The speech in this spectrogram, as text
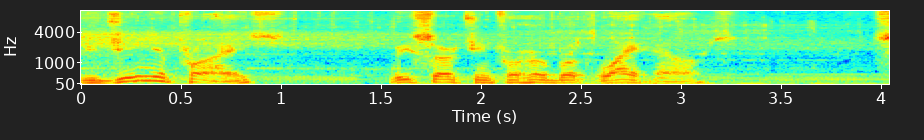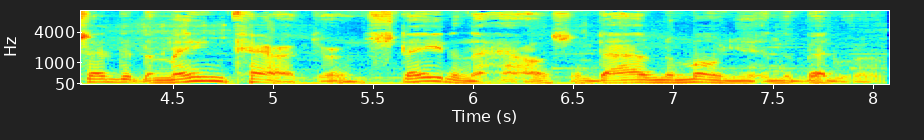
Eugenia Price, researching for her book Lighthouse, said that the main character stayed in the house and died of pneumonia in the bedroom.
